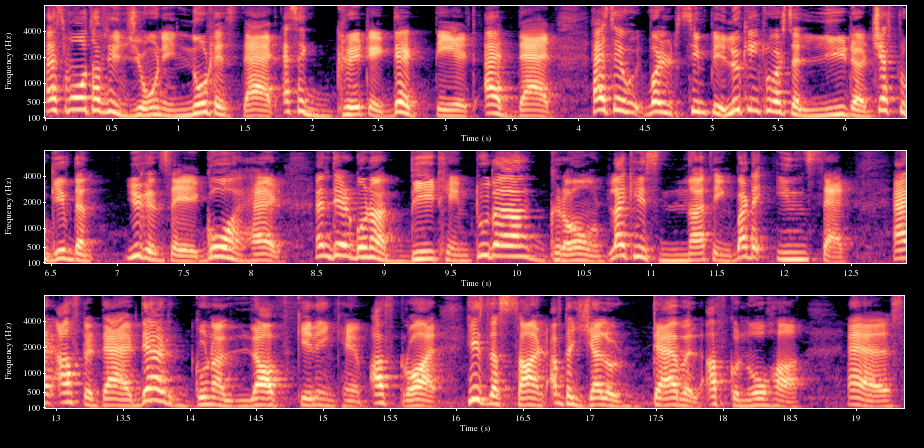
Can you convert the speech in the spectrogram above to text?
As most of the Jonin noticed that, as they gritted their teeth at that, as they were simply looking towards the leader just to give them you can say go ahead and they're gonna beat him to the ground like he's nothing but an insect and after that they're gonna love killing him after all he's the son of the yellow devil of konoha as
